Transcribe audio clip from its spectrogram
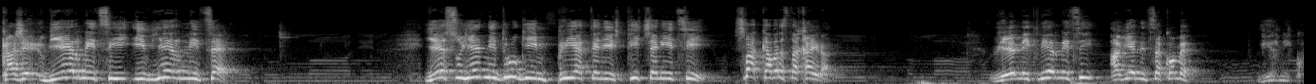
Kaže vjernici i vjernice jesu jedni drugim prijatelji, štićenici, svaka vrsta hajra. Vjernik vjernici, a vjernica kome? Vjerniku.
